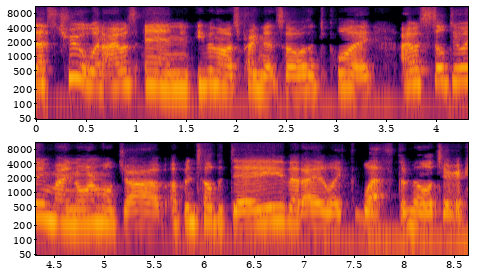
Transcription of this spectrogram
that's true. When I was in, even though I was pregnant, so I wasn't deployed, I was still doing my normal job up until the day that I like left the military.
